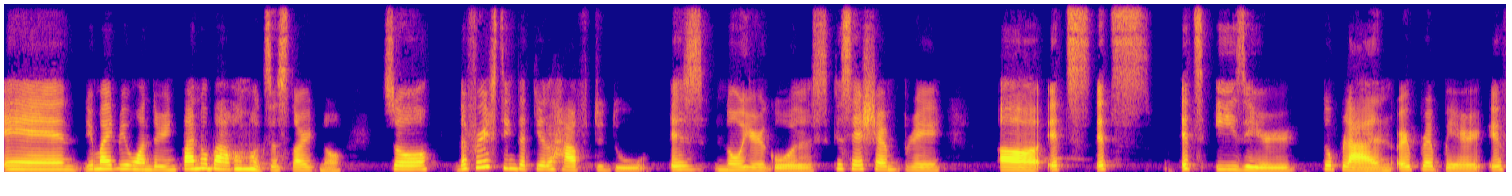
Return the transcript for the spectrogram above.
And, you might be wondering, paano ba ako magsa-start, no? So, the first thing that you'll have to do is know your goals. Kasi syempre, uh, it's, it's, it's easier to plan or prepare if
